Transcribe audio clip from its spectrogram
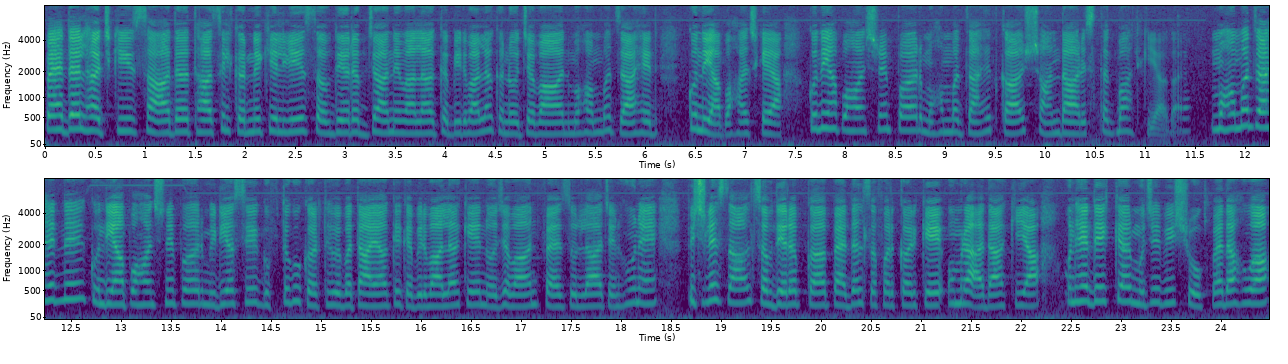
पैदल हज की सआदत हासिल करने के लिए सऊदी अरब जाने वाला कबीरवाला का नौजवान मोहम्मद जाहिद कुंदिया पहुँच गया। कुंदिया पहुँचने पर मोहम्मद जाहिद का शानदार इस्तकबाल किया गया। मोहम्मद जाहिद ने कुंदिया पहुँचने पर मीडिया से गुफ्तु करते हुए बताया कि कबीरवाला के नौजवान फैजुल्ला, जिन्होंने पिछले साल सऊदी अरब का पैदल सफ़र करके उम्र अदा किया, उन्हें देखकर मुझे भी शौक पैदा हुआ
